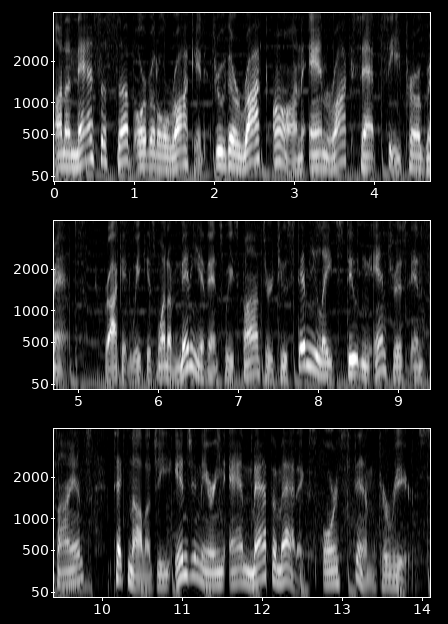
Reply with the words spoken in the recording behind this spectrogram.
on a NASA suborbital rocket through their Rock On and RockSat-C programs. Rocket Week is one of many events we sponsor to stimulate student interest in science, technology, engineering, and mathematics, or STEM careers.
